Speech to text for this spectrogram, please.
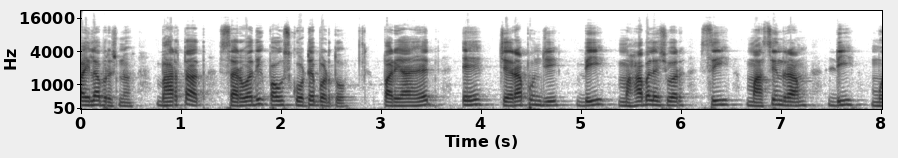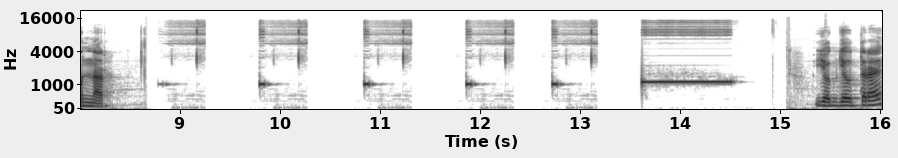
पहिला प्रश्न. भारतात सर्वाधिक पाऊस कोठे पडतो? पर्याय आहेत A. Cherrapunji B. Mahabaleshwar C. Mawsynram D. Munnar. योग्य उत्तर आहे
